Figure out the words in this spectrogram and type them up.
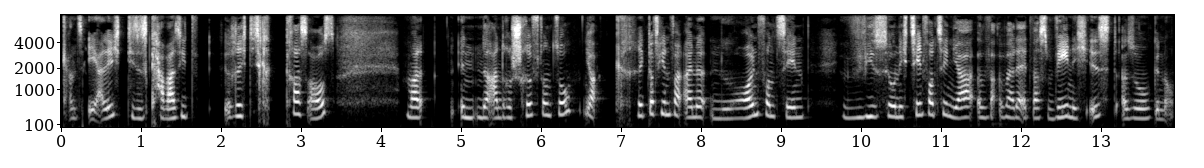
ganz ehrlich, dieses Cover sieht richtig krass aus. Mal in eine andere Schrift und so. Ja, kriegt auf jeden Fall eine 9 von 10. Wieso nicht 10 von 10? Ja, weil er etwas wenig ist. Also genau.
